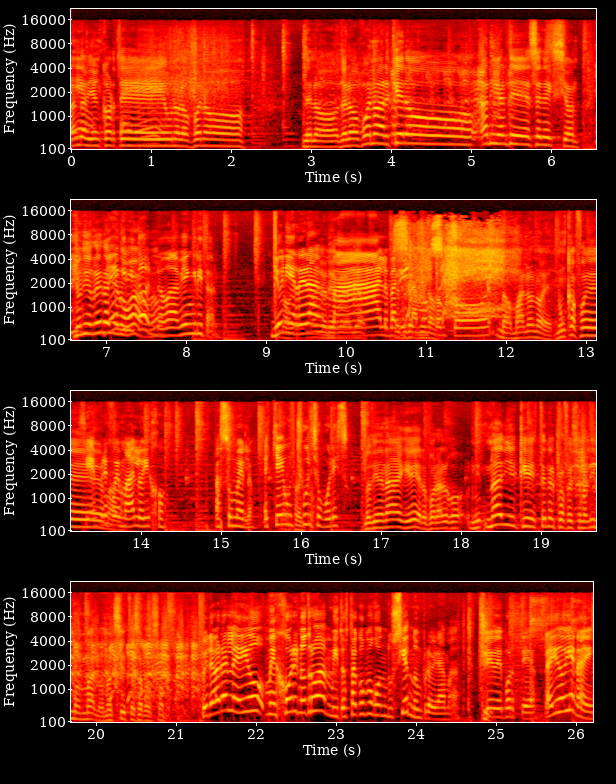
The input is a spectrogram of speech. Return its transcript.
Anda bien, Cortés, uno de los buenos. De los, de los buenos arqueros a nivel de selección. Johnny Herrera Bien ya no va, gritón, ¿no? nomás, bien gritón. Johnny No, Herrera no, Johnny Herrera ya- malo, ya para que estamos con. No, malo no es. Nunca fue. Siempre fue malo, hijo. Asúmelo. Es que es un chuncho por eso. No tiene nada que ver, por algo. ni- nadie que esté en el profesionalismo es malo, no existe esa persona. Pero ahora le ha ido mejor en otro ámbito. Está como conduciendo un programa Sí. de deporte. Le ha ido bien ahí.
